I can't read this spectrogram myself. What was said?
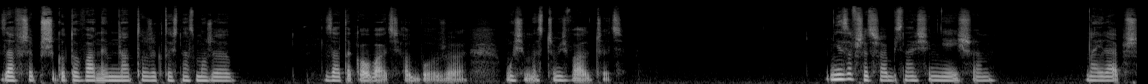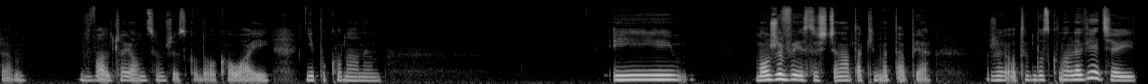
zawsze przygotowanym na to, że ktoś nas może zaatakować albo że musimy z czymś walczyć. Nie zawsze trzeba być najsilniejszym, najlepszym, zwalczającym wszystko dookoła i niepokonanym. I może wy jesteście na takim etapie, że o tym doskonale wiecie i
